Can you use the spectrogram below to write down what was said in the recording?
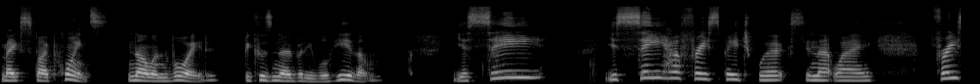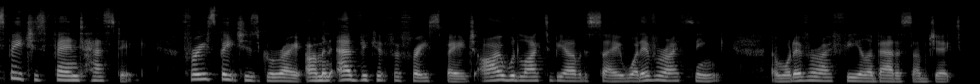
Makes my points null and void because nobody will hear them. You see? You see how free speech works in that way? Free speech is fantastic. Free speech is great. I'm an advocate for free speech. I would like to be able to say whatever I think and whatever I feel about a subject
